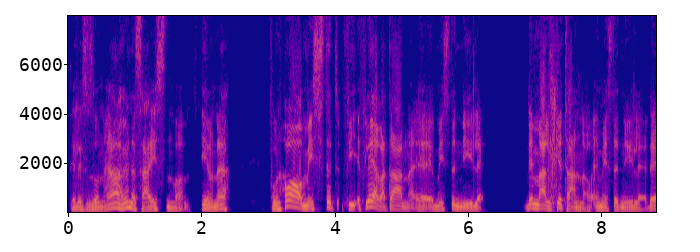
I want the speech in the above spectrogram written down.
Det er liksom sånn ja, hun er 16, hva? Er hun det? For hun har mistet flere av tennene, er mistet nylig. Det er melketenner er mistet nylig. Det,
